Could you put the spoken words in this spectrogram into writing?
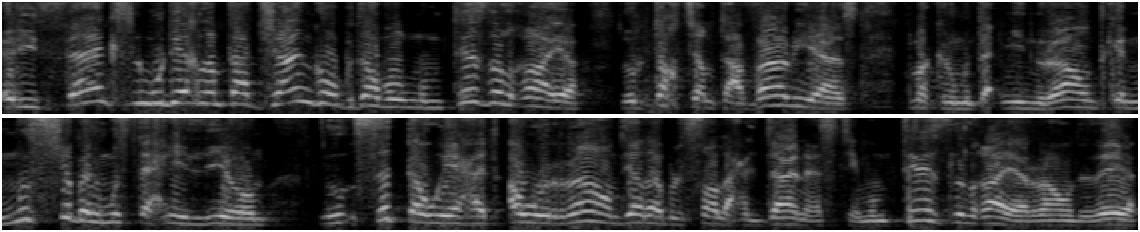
اللي thanks المداخله نتاع جانجو ب double ممتاز للغاية. والتغطيه نتاع فارياس تمكنوا من تامين round كان شبه مستحيل ليهم. 6 1 أول round يضرب لصالح ال Dynasty. ممتاز للغاية ال round هذايا.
